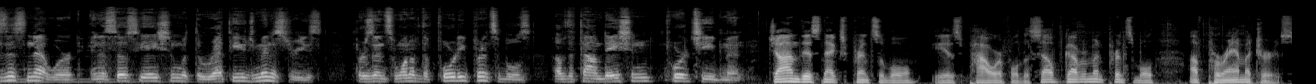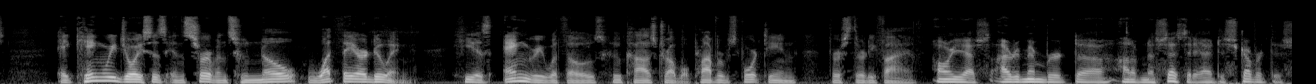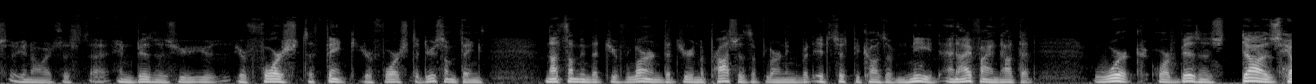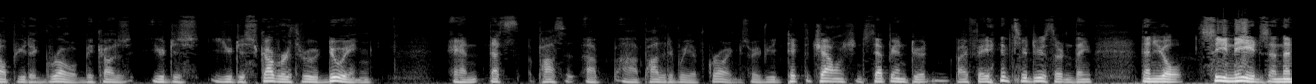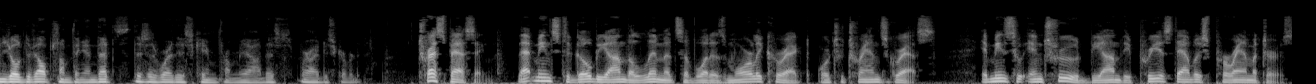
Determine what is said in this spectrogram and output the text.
Business Network, in association with the Refuge Ministries, presents one of the 40 principles of the Foundation for Achievement. John, this next principle is powerful the self government principle of parameters. A king rejoices in servants who know what they are doing. He is angry with those who cause trouble. Proverbs 14, verse 35. Oh yes, I remembered uh, out of necessity. I discovered this. You know, it's just uh, in business, you, you you're forced to think. You're forced to do some things, not something that you've learned that you're in the process of learning, but it's just because of need. And I find out that work or business does help you to grow because you dis- you discover through doing, and that's a, posi- a, positive way of growing. So if you take the challenge and step into it by faith to do certain things, then you'll see needs and then you'll develop something. And that's this is where this came from. Yeah, this is where I discovered it. Trespassing. That means to go beyond the limits of what is morally correct or to transgress. It means to intrude beyond the pre established parameters.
